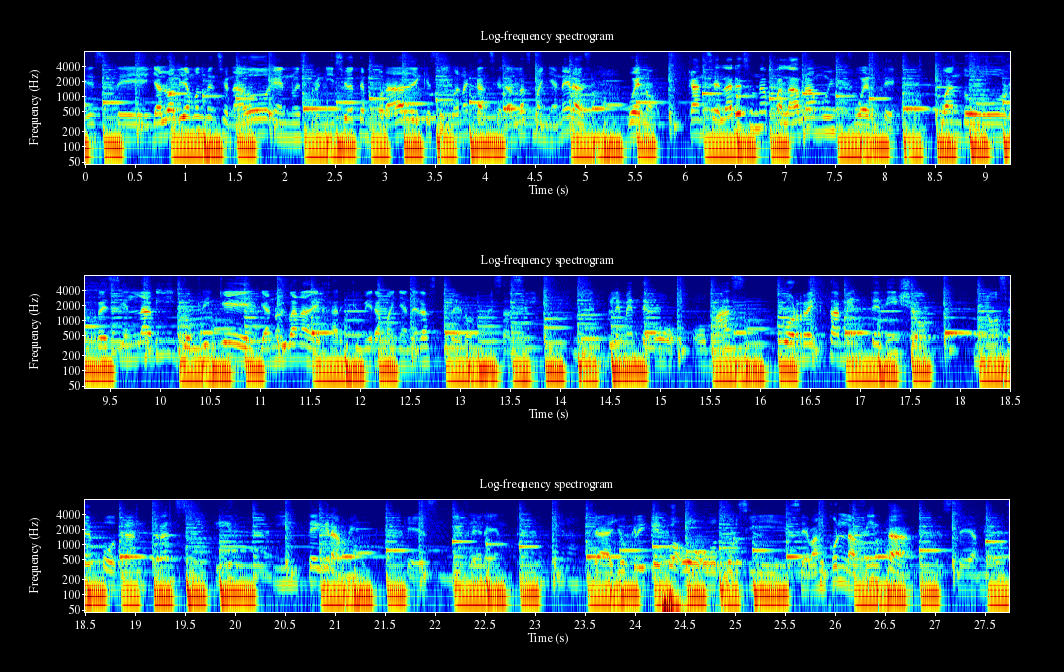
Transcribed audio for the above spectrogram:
este, ya lo habíamos mencionado en nuestro inicio de temporada de que se iban a cancelar las mañaneras. Bueno, cancelar es una palabra muy fuerte. Cuando recién la vi, yo creí que ya no iban a dejar que hubiera mañaneras, pero no es así. Simplemente, o, o más correctamente dicho, no se podrán transmitir íntegramente, que es diferente. O sea, yo creí que, o por si se van con la finta, este, amigos,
